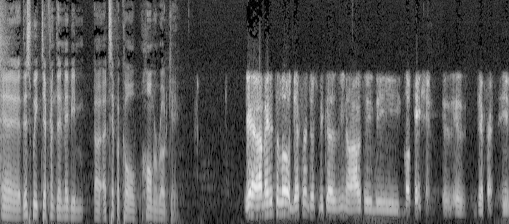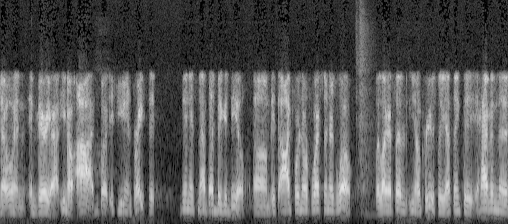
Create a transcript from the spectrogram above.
uh, this week different than maybe a, a typical home or road game? Yeah, I mean it's a little different just because you know obviously the location is, is different, you know, and and very uh, you know odd. But if you embrace it, then it's not that big a deal. Um, it's odd for Northwestern as well. But like I said, you know, previously, I think that having the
